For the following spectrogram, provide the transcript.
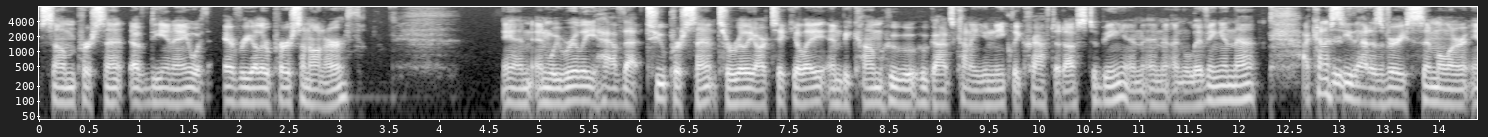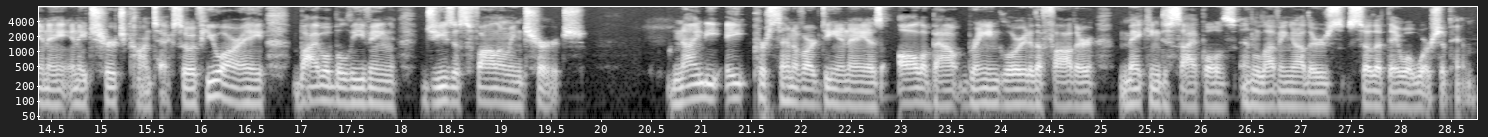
some percent of dna with every other person on earth and and we really have that 2% to really articulate and become who who God's kind of uniquely crafted us to be and and, and living in that I kind of see that as very similar in a in a church context so if you are a bible believing Jesus following church 98% of our DNA is all about bringing glory to the Father, making disciples, and loving others so that they will worship Him,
